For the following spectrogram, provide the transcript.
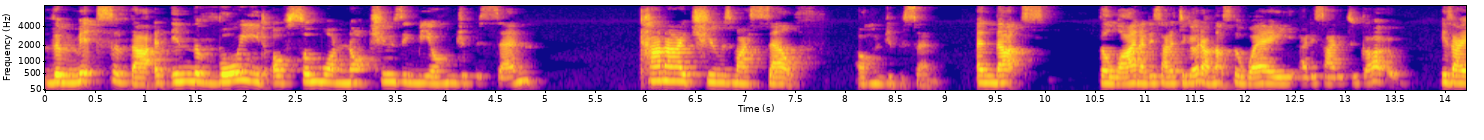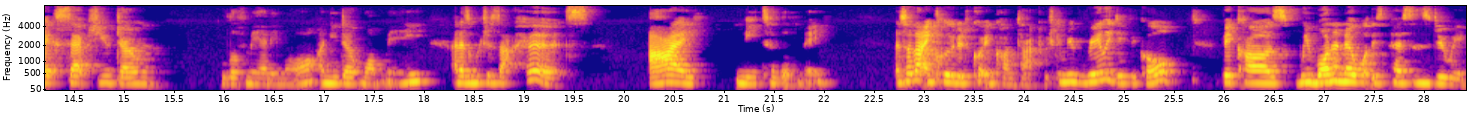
the midst of that, and in the void of someone not choosing me 100%, can I choose myself 100%? And that's the line I decided to go down. That's the way I decided to go. Is I accept you don't love me anymore and you don't want me. And as much as that hurts, I need to love me. And so that included cutting contact, which can be really difficult because we want to know what this person's doing.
